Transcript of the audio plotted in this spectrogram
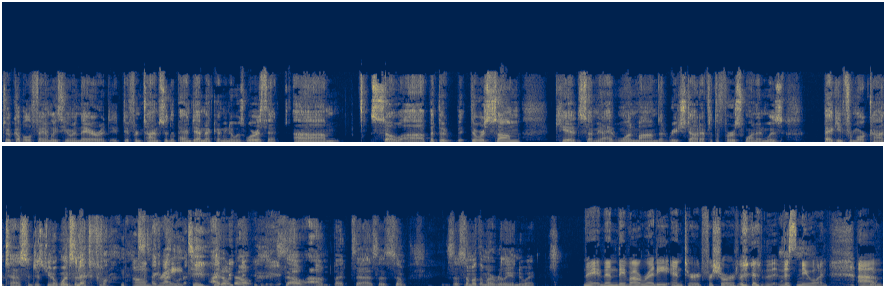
to a couple of families here and there at, at different times of the pandemic i mean it was worth it. Um, so uh, but there, there were some kids i mean i had one mom that reached out after the first one and was begging for more contests and just you know when's the next one? Oh like, great I don't, I don't know. So um, but uh, so some so some of them are really into it they, then they've already entered for sure this new one. Um,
